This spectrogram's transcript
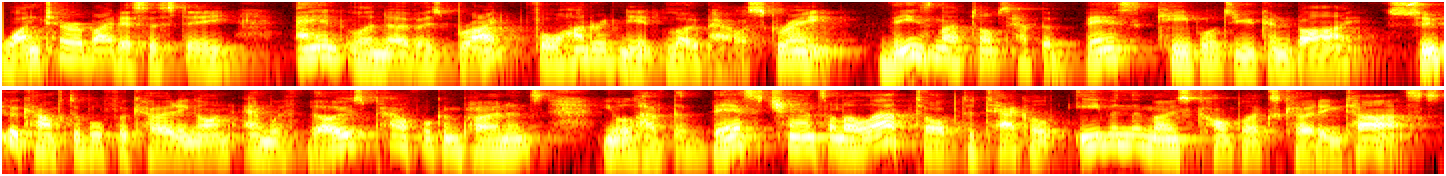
1TB SSD, and Lenovo's bright 400 nit low power screen. These laptops have the best keyboards you can buy, super comfortable for coding on, and with those powerful components, you'll have the best chance on a laptop to tackle even the most complex coding tasks,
